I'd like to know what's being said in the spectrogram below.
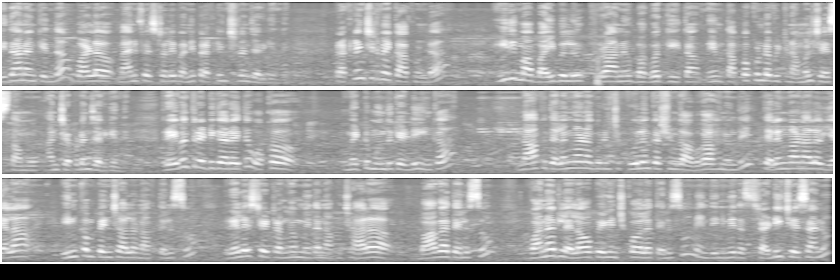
విధానం కింద వాళ్ళ మేనిఫెస్టోలో ఇవన్నీ ప్రకటించడం జరిగింది. ప్రకటించడమే కాకుండా ఇది మా బైబిల్ ఖురాన్ భగవద్గీత మేము తప్పకుండా వీటిని అమలు చేస్తాము అని చెప్పడం జరిగింది. రేవంత్ రెడ్డి గారు అయితే ఒక మెట్టు ముందుకెళ్ళి ఇంకా నాకు తెలంగాణ గురించి కూలంకషంగా అవగాహన ఉంది. తెలంగాణలో ఎలా ఇన్కమ్ పెంచాలో నాకు తెలుసు. రియల్ ఎస్టేట్ రంగం మీద నాకు చాలా బాగా తెలుసు. వనరులు ఎలా ఉపయోగించుకోవాలో తెలుసు. నేను దీని మీద స్టడీ చేశాను.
